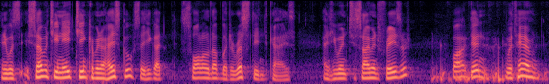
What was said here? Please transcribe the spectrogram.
And he was 17, 18, coming out of high school, so he got swallowed up by the wrestling guys, and he went to Simon Fraser. Well, then with him,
